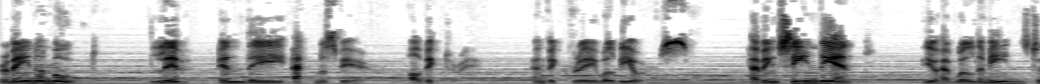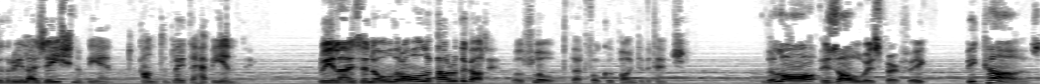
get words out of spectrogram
Remain unmoved. Live in the atmosphere of victory, and victory will be yours. Having seen the end, you have willed the means to the realization of the end. Contemplate the happy ending. Realize and know that all the power of the Godhead will flow to that focal point of attention. The law is always perfect because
